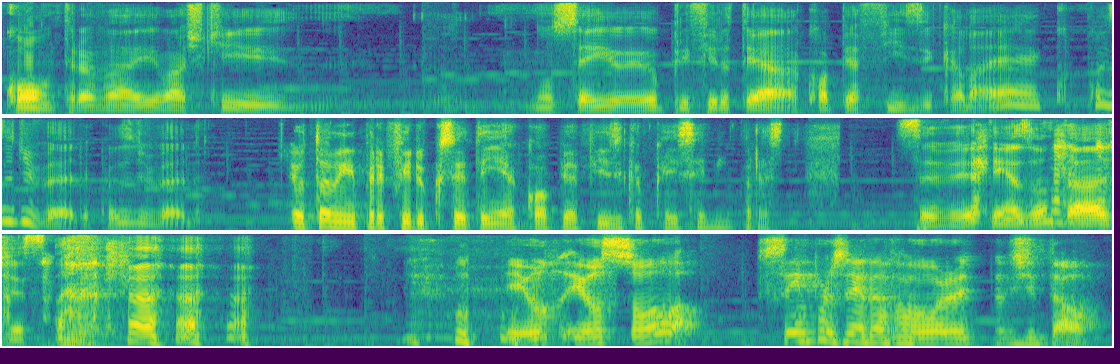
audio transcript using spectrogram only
contra, vai. Eu acho que não sei, eu prefiro ter a cópia física lá. É coisa de velho, coisa de velho. Eu também prefiro que você tenha a cópia física, porque aí você me empresta. Você vê, tem as vantagens. eu, eu sou 100% a favor do digital.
